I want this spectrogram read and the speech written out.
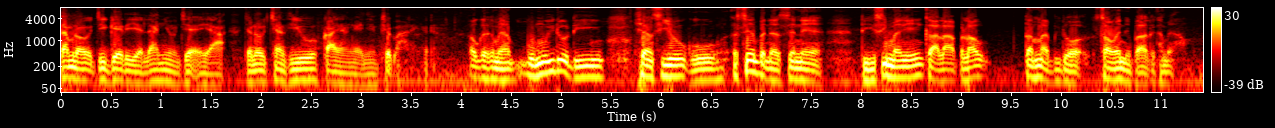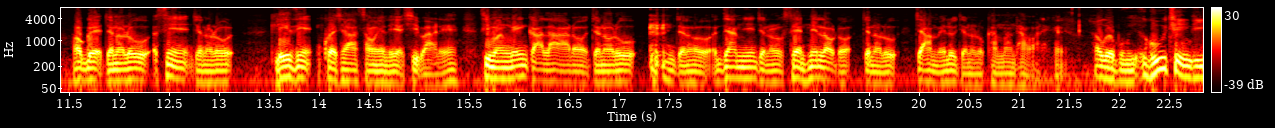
တက်မတော်အကြီးအကဲတွေရဲ့လမ်းညွှန်ချက်အရာကျွန်တော်တို့ချန်စီယိုကာယံငယ်ခြင်းဖြစ်ပါတယ်ခင်ဗျ ဟုတ်ကဲ့ခင်ဗျာဘုံမူကြီးတို့ဒီချန်စီယူကိုအဆင့်ပင်နဲ့ဆင်းနဲ့ဒီစီမံကိန်းကာလဘယ်လောက်သတ်မှတ်ပြီးတော့ဆောင်ရွက်နေပါလဲခင်ဗျာဟုတ်ကဲ့ကျွန်တော်တို့အဆင့်ကျွန်တော်တို့လေးဆင့်ခွဲခြားဆောင်ရွက်လျက်ရှိပါတယ်စီမံကိန်းကာလကတော့ကျွန်တော်တို့ကျွန်တော်တို့အကြမ်းမြင့်ကျွန်တော်တို့10နှစ်လောက်တော့ကျွန်တော်တို့ကြာမယ်လို့ကျွန်တော်တို့ခံမှန်းထားပါတယ်ခင်ဗျဟုတ်ကဲ့ဘုံမူကြီးအခုအချိန်ထိ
